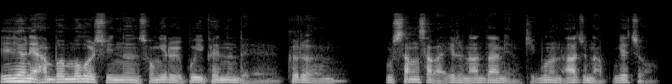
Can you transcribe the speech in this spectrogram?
1년에 한 번 먹을 수 있는 송이를 구입했는데 그런 불상사가 일어난다면 기분은 아주 나쁘겠죠.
